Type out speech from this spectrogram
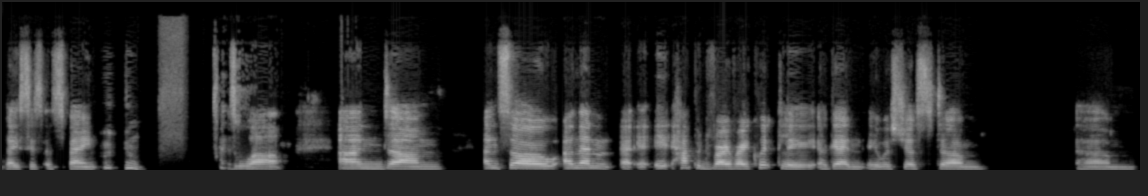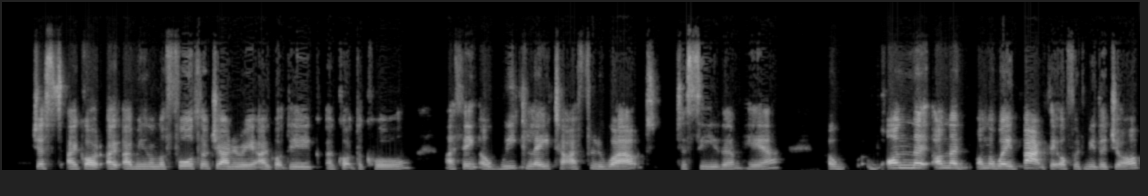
places, and Spain. as well. And um and so and then uh, it, it happened very very quickly. Again it was just um um just i got I, I mean on the 4th of january i got the i got the call. I think a week later i flew out to see them here. Uh, on the on the on the way back they offered me the job.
